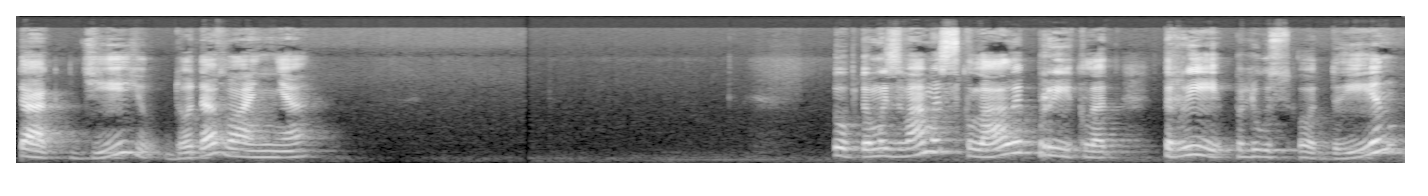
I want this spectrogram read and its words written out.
Так, дію додавання. Тобто ми з вами склали приклад 3 плюс 1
